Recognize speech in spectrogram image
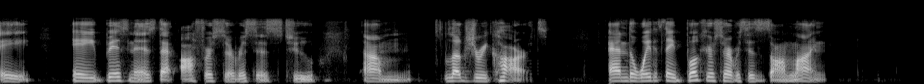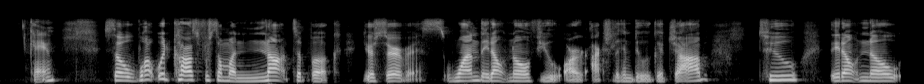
a a business that offers services to um, luxury cars, and the way that they book your services is online. Okay. So, what would cause for someone not to book your service? One, they don't know if you are actually going to do a good job. Two, they don't know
